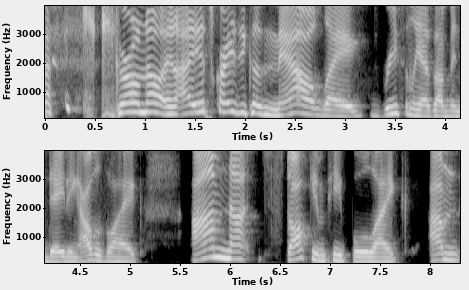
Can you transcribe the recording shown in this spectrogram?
heard. Girl, no, and I, it's crazy because now, like recently, as I've been dating, I was like, I'm not stalking people, like I'm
